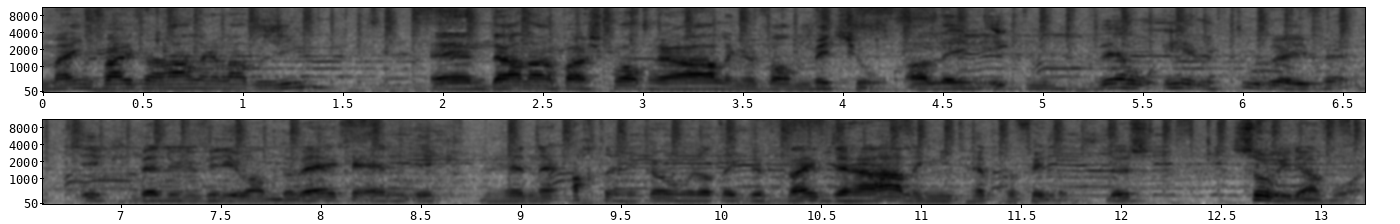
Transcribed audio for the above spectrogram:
mijn vijf herhalingen laten zien. En daarna een paar squat herhalingen van Mitchell. Alleen ik moet wel eerlijk toegeven, ik ben nu de video aan het bewerken en ik ben erachter gekomen dat ik de vijfde herhaling niet heb gefilmd. Dus sorry daarvoor.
